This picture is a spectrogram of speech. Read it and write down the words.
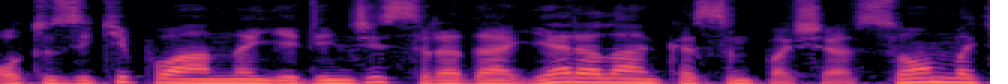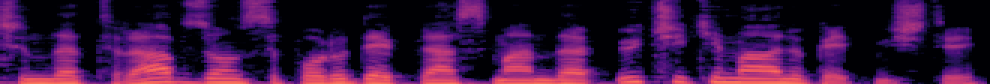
32 puanla 7. sırada yer alan Kasımpaşa son maçında Trabzonspor'u deplasmanda 3-2 mağlup etmişti.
